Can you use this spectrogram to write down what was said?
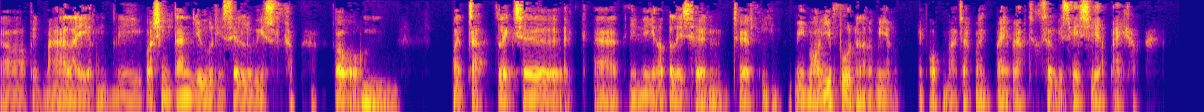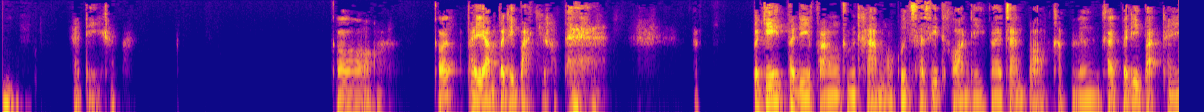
ก็เป็นมหาลัยของที่วอชิงตันอยู่ที่เซนต์ลุยส์ครับเขามาจัดเลคเชอร์อ่าที่นี่เขาก็เลยเชิญ เชิญมีหมอญี่ปุ่นแล้วก็มีให้ผมมาจากเมืองไทยแบบจาก Southeast Asia ไปครับดีครับ ก็ก็พยายามปฏิบัติอยู่ครับเมื่อกี้พอดีฟังคำถามของคุณสศิธรที่พระอาจารย์บอกครับ เรื่องการปฏิบัติให้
